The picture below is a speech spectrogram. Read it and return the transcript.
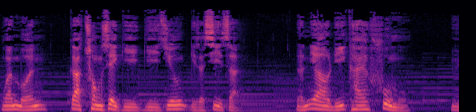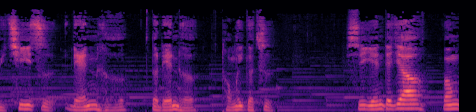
原文甲创世纪二章二十四节，人要离开父母与妻子联合的联合同一个字。诗人得叫讲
